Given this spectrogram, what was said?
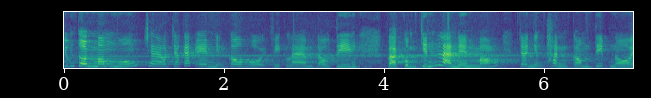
chúng tôi mong muốn trao cho các em những cơ hội việc làm đầu tiên và cũng chính là nền móng cho những thành công tiếp nối.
